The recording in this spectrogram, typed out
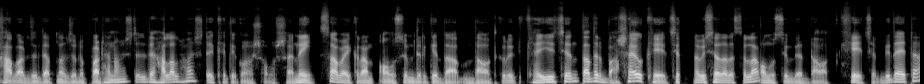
খাবার যদি আপনার জন্য পাঠানো হয়, সেটা যদি হালাল হয়, সেটা খেতে কোনো সমস্যা নেই। সাবাইকরাম অমুসলিমদেরকে দাওয়াত করে খাইয়েছেন, তাদের বাসায়ও খেয়েছেন। নবী সাল্লাহ অমুসলিমদের দাওয়াত খেয়েছেন। বিদায়, এটা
